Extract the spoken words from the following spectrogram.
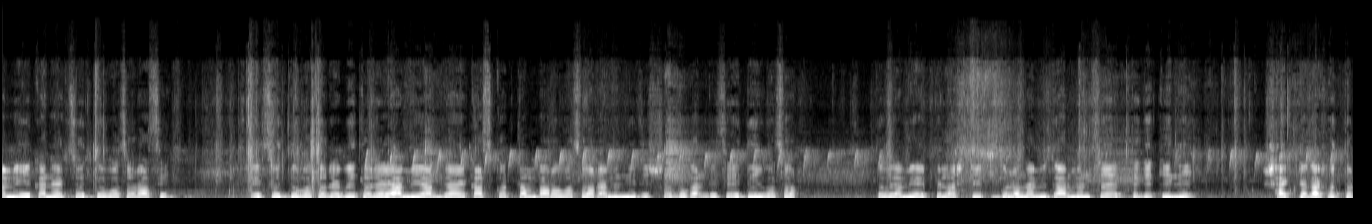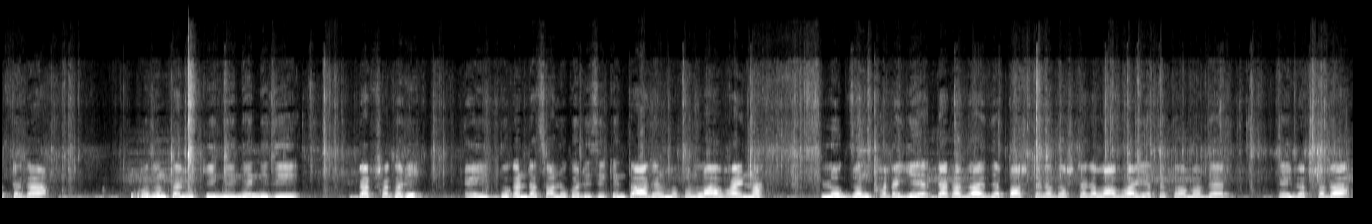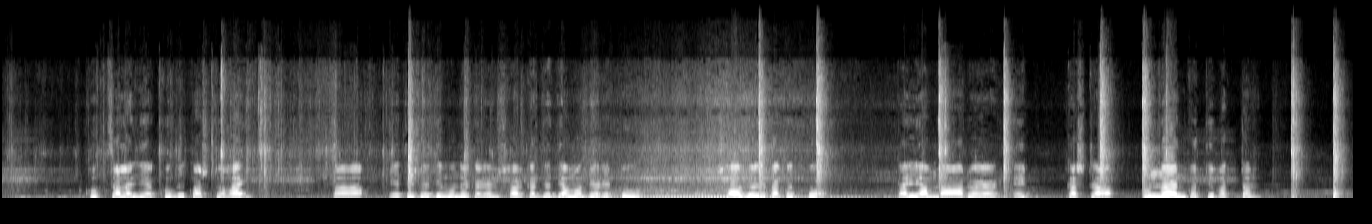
আমি এখানে চোদ্দ বছর আছি। এই চোদ্দ বছরের ভিতরে আমি এক জায়গায় কাজ করতাম, বারো বছর। আমি নিজস্ব দোকান দিয়েছি এই দুই বছর। তবে আমি এই প্লাস্টিকগুলো আমি গার্মেন্টসের থেকে কিনি। ষাট টাকা, সত্তর টাকা পর্যন্ত আমি কিনে নিয়ে নিজে ব্যবসা করি। এই দোকানটা চালু করেছি, কিন্তু আগের মতন লাভ হয় না। লোকজন খাটাইয়ে দেখা যায় যে পাঁচ টাকা, দশ টাকা লাভ হয়। এতে তো আমাদের এই ব্যবসাটা খুব চালানিয়ে, খুবই কষ্ট হয়। তা এতে যদি মনে করেন সরকার যদি আমাদের একটু সহযোগিতা করতো তাহলে আমরা আরও এই কাজটা উন্নয়ন করতে পারতাম।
